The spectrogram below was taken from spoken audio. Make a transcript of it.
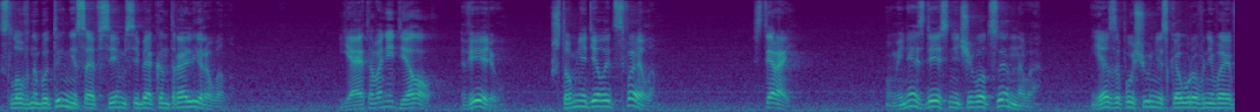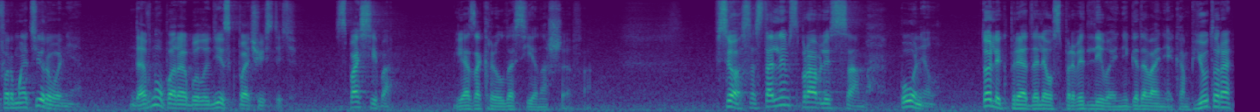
Словно бы ты не совсем себя контролировал. Я этого не делал. Верю. Что мне делать с файлом? Стирай. У меня здесь ничего ценного. Я запущу низкоуровневое форматирование. Давно пора было диск почистить. Спасибо. Я закрыл досье на шефа. Все, с остальным справлюсь сам. Понял. Толик преодолел справедливое негодование компьютера,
